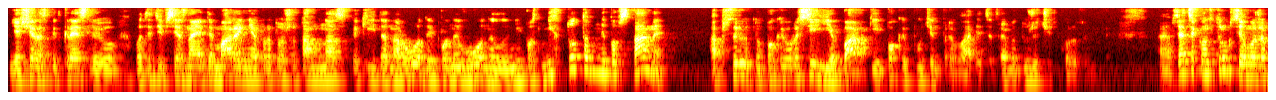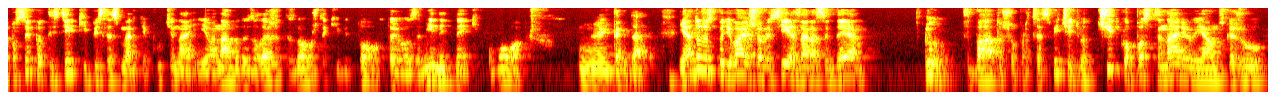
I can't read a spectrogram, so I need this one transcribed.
Я ще раз підкреслюю, от ці всі знаєте марення про те, що там у нас якісь народи поневонили, ні ніхто там не повстане. Абсолютно, поки в Росії є бабки, і поки Путін при владі. Це треба дуже чітко розуміти. Е, Вся ця конструкція може посипатись тільки після смерті Путіна, і вона буде залежати знову ж таки від того, хто його замінить, на яких умовах і так далі. Я дуже сподіваюся, що Росія зараз іде. Ну, багато що про це свідчить. От чітко по сценарію я вам скажу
